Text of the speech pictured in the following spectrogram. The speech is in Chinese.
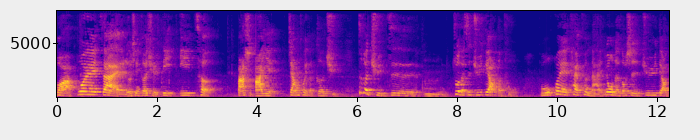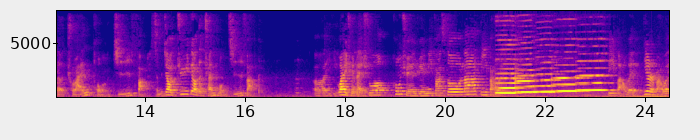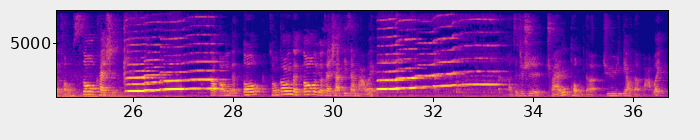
把杯在流行歌曲第一册八十八页将会的歌曲。这个曲子，嗯，做的是 G 调的谱，不会太困难，用的都是 G 调的传统指法。什么叫 G 调的传统指法？呃，以外弦来说，空弦哆咪发嗦拉第一把位，第一把位，第二把位从嗦开始。高音的哆，从高音的哆又再下第三把位，好，这就是传统的 G 调的把位。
